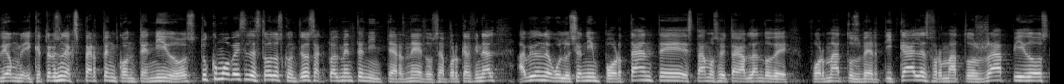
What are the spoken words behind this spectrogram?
digamos, y que tú eres un experto en contenidos, ¿tú cómo ves el estado de los contenidos actualmente en Internet? O sea, porque al final ha habido una evolución importante, estamos ahorita hablando de formatos verticales, formatos rápidos,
